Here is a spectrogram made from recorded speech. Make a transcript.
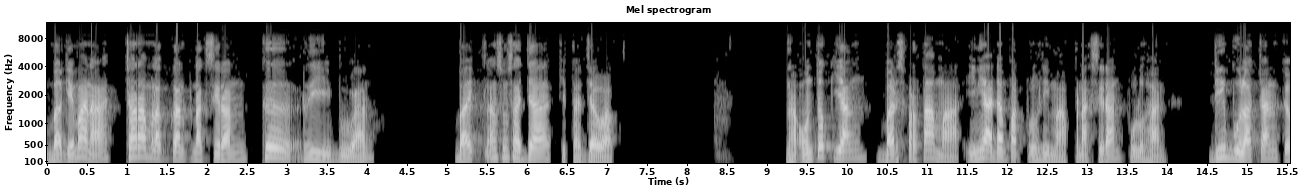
Bagaimana cara melakukan penaksiran keribuan? Baik, langsung saja kita jawab. Nah, untuk yang baris pertama, ini ada 45, penaksiran puluhan dibulatkan ke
